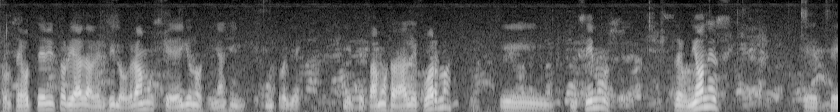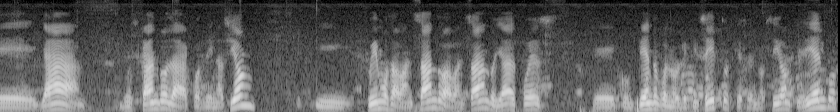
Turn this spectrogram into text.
consejo territorial a ver si logramos que ellos nos financien un proyecto. Y empezamos a darle forma y hicimos reuniones este, ya buscando la coordinación y fuimos avanzando, avanzando, ya después cumpliendo con los requisitos que se nos iban pidiendo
